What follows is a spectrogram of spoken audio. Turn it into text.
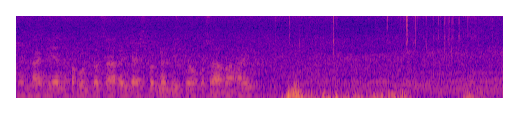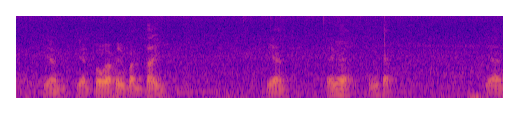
Ayan, lagi yan nakabuntod sa akin guys pag nandito ako sa bahay. Yan, yan po ang aking bantay. Yan. Teka, tingin ka. Yan.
